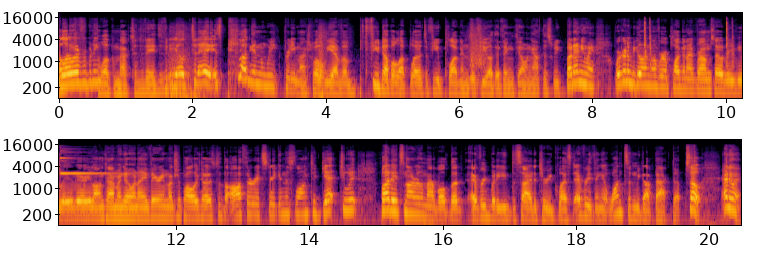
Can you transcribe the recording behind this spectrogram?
Hello everybody, welcome back to today's video. Today is plugin week pretty much. Well, we have a few double uploads, a few plugins, a few other things going out this week. But anyway, we're going to be going over a plugin I promised I would review a very long time ago, and I very much apologize to the author. It's taken this long to get to it, but it's not really my fault that everybody decided to request everything at once and we got backed up. So, anyway,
